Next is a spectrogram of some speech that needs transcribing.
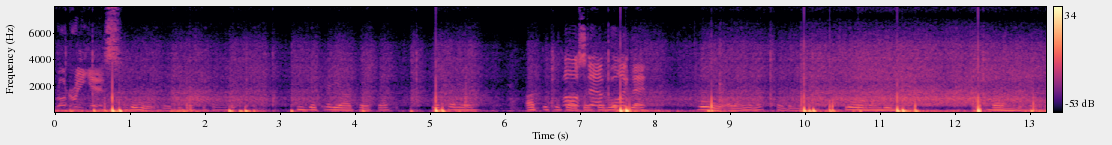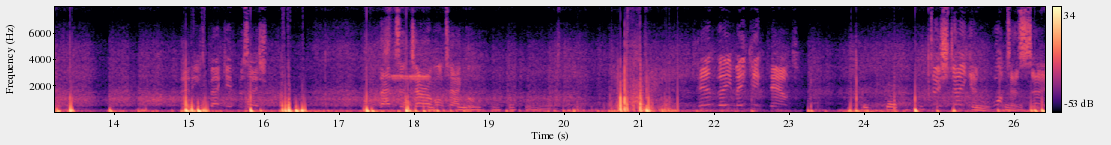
Rodriguez. Bu. Zakaria arkadaşlar. Zakaria. Attı topu Passed arkadaşlar. out Rodriguez. wide then. Oo, alana nasıl saldırıyor? Bir oradan bir Baran geliyor. And he's back in possession. That's a terrible tackle. Can they make it count? Ter Stegen, what a save. He's read that one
